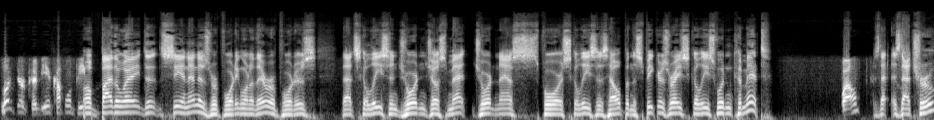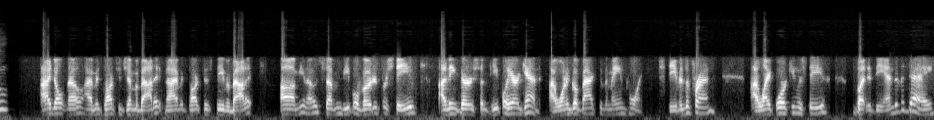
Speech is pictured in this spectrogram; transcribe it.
look, there could be a couple of people. Oh, by the way, CNN is reporting, one of their reporters, that Scalise and Jordan just met. Jordan asked for Scalise's help in the speaker's race. Scalise wouldn't commit. Well, is that is that true? I don't know. I haven't talked to Jim about it, and I haven't talked to Steve about it. Um, you know, seven people voted for Steve. I think there are some people here. Again, I want to go back to the main point. Steve is a friend. I like working with Steve. But at the end of the day,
